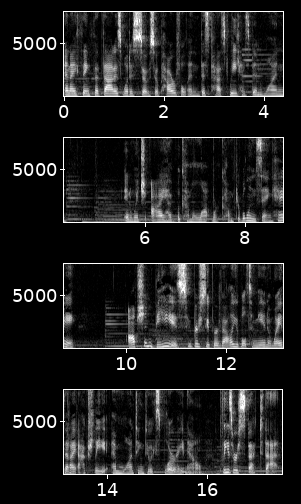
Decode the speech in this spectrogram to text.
And I think that that is what is so, so powerful. And this past week has been one in which I have become a lot more comfortable in saying, hey, option B is super, super valuable to me in a way that I actually am wanting to explore right now. Please respect that.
